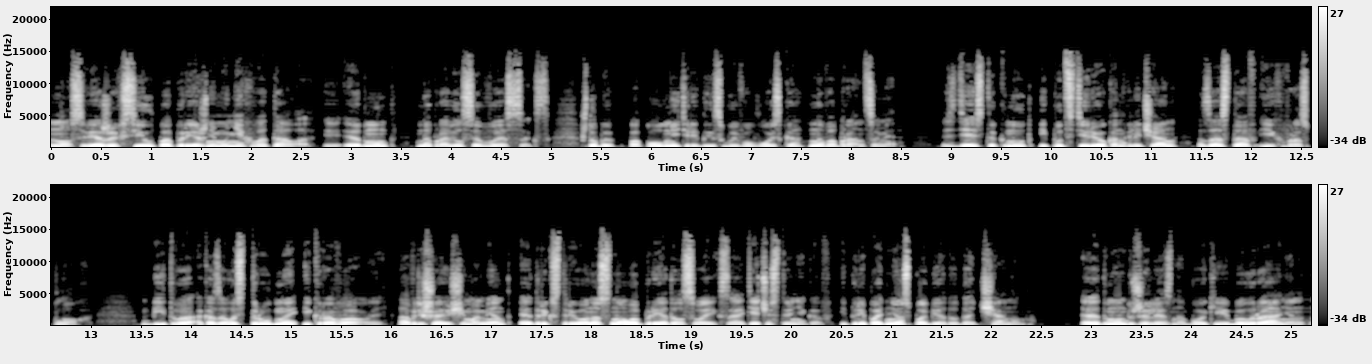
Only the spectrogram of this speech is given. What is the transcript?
Но свежих сил по-прежнему не хватало, и Эдмунд направился в Эссекс, чтобы пополнить ряды своего войска новобранцами. Здесь-то Кнут и подстерег англичан, застав их врасплох. Битва оказалась трудной и кровавой, а в решающий момент Эдрик Стриона снова предал своих соотечественников и преподнес победу датчанам. Эдмунд Железнобокий был ранен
